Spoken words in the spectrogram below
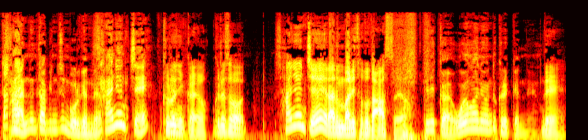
딱 사- 맞는 답인지는 모르겠네요. 4년째? 그러니까요. 그래서 4년째라는 말이 저도 나왔어요. 그러니까요. 오영환 의원도 그랬겠네요. 네.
